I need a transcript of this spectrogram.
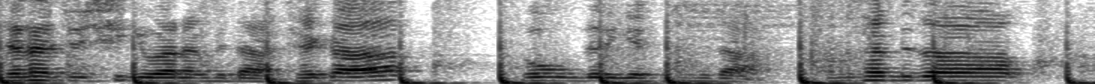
전화 주시기 바랍니다. 제가 도움드리겠습니다. 감사합니다.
